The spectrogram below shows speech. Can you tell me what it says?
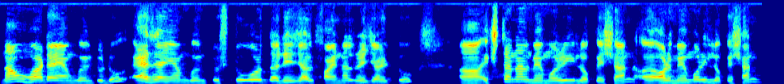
Now what I am going to do, as I am going to store the result, final result to uh, external memory location uh, or memory location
